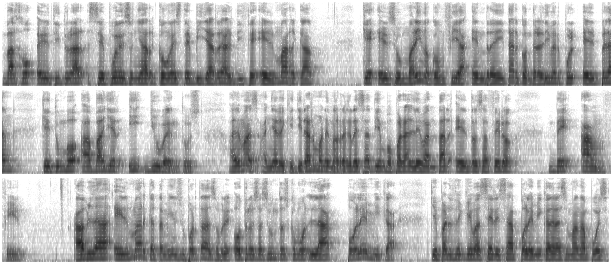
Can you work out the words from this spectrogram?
Bajo el titular Se puede soñar con este Villarreal, dice el Marca que el submarino confía en reeditar contra el Liverpool el plan que tumbó a Bayern y Juventus. Además, añade que Gerard Moreno regresa a tiempo para levantar el 2 a 0 de Anfield. Habla el marca también en su portada sobre otros asuntos como la polémica, que parece que va a ser esa polémica de la semana, pues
